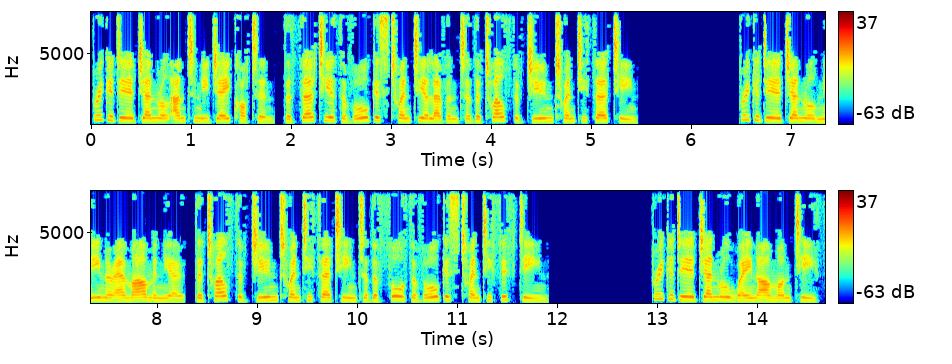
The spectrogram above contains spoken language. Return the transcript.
Brigadier General Anthony J. Cotton, the 30th of August 2011 to the 12th of June 2013. Brigadier General Nina M. Armagno, the 12th of June 2013 to the 4th of August 2015. Brigadier General Wayne R. Monteith,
